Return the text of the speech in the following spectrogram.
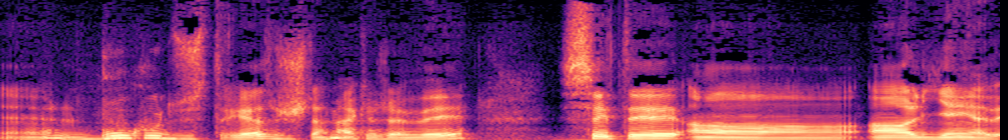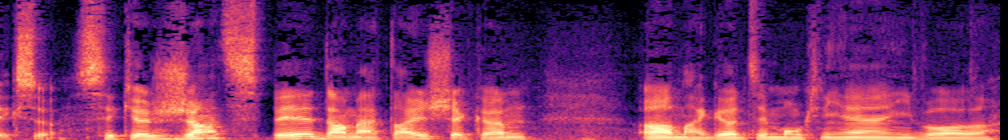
euh, beaucoup du stress, justement, que j'avais, c'était en, en, lien avec ça. C'est que j'anticipais dans ma tête, j'étais comme, oh my god, mon client, il va,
